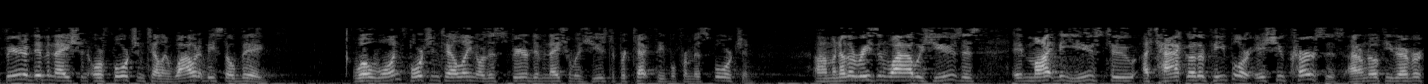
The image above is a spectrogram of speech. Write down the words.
spirit of divination or fortune telling. Why would it be so big? Well, one, fortune telling or this spirit of divination was used to protect people from misfortune. Um, another reason why it was used is it might be used to attack other people or issue curses. I don't know if you've ever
